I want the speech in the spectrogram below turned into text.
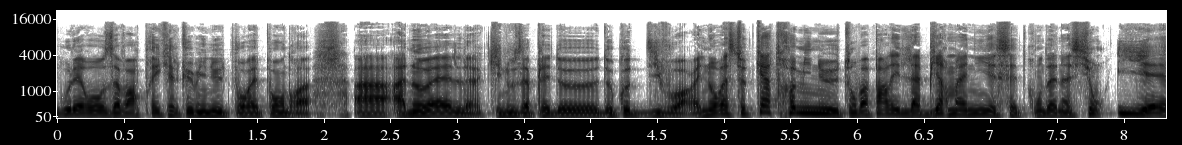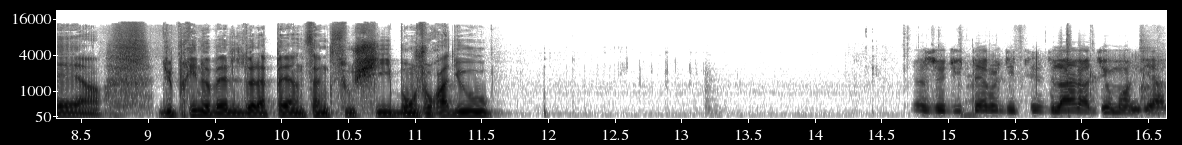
Rigoulet-Rose, d'avoir pris quelques minutes pour répondre à, Noël, qui nous appelait de Côte d'Ivoire. Il nous reste 4 minutes. On va parler de la Birmanie et cette condamnation hier du prix Nobel de la paix Aung San Suu Kyi. Bonjour Radio. auditeurs de la radio mondiale.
